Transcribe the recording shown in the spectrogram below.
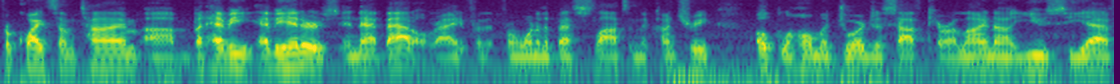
for quite some time. Um, but heavy heavy hitters in that battle, right? For the, for one of the best slots in the country, Oklahoma, Georgia, South Carolina, UCF,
